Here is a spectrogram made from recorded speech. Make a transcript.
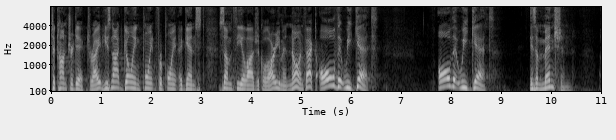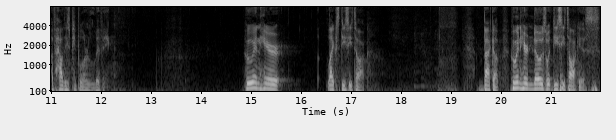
to contradict, right? He's not going point for point against some theological argument. No, in fact, all that we get all that we get is a mention of how these people are living. Who in here likes DC Talk? Back up. Who in here knows what DC Talk is?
